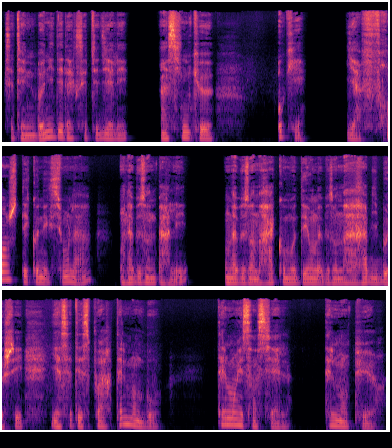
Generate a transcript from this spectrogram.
C'était une bonne idée d'accepter d'y aller. Un signe que, ok, il y a franche déconnexion là, on a besoin de parler, on a besoin de raccommoder, on a besoin de rabibocher. Il y a cet espoir tellement beau tellement essentiel, tellement pur.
